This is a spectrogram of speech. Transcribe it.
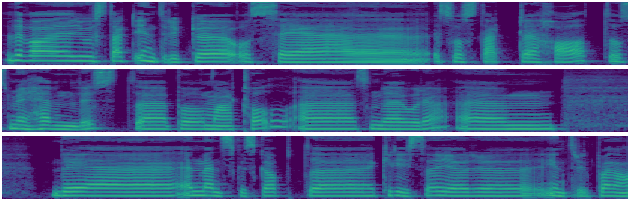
Det var jo sterkt inntrykk å se så sterkt hat og så mye hevnlyst eh, på nært hold eh, som det gjorde. Eh, det, en menneskeskapt krise gjør inntrykk på en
